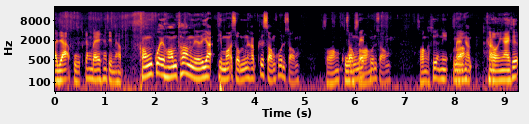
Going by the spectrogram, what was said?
ระยะปลูกจังไดจังซี่ไหมครับของกล้วยหอมทองในระยะที่เหมาะสมนะครับคือ2คูณ2 สองคูณ2เมตสรองคูณสองก็คืออันนี้2แม่นครับ สองเอาง่ายๆคือ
